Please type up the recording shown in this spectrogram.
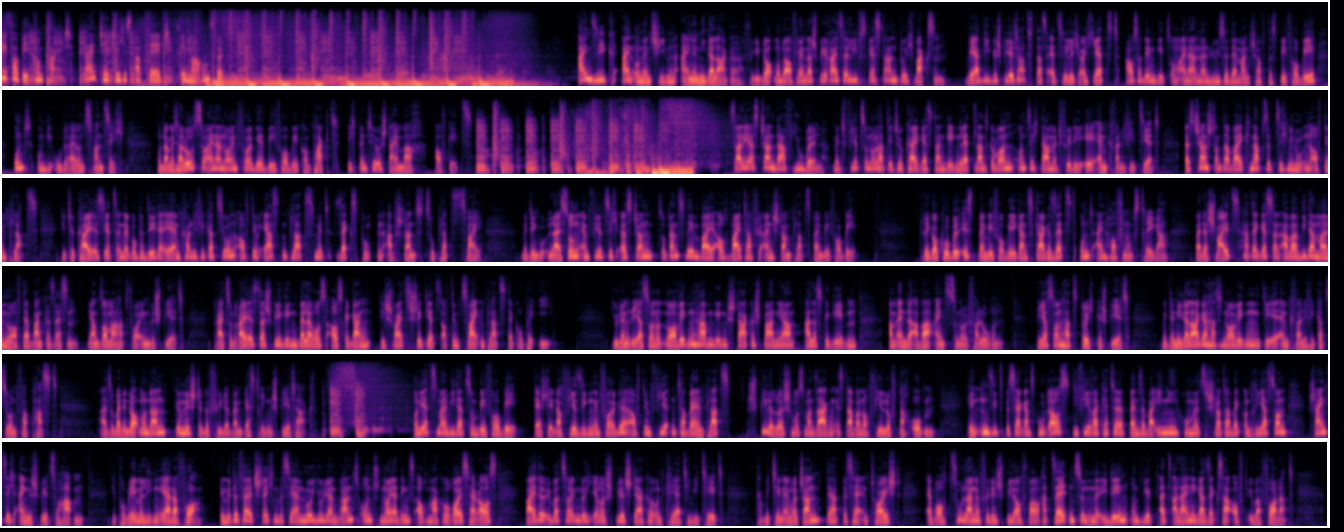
BVB Kompakt. Dein tägliches Update immer um 5. Ein Sieg, ein Unentschieden, eine Niederlage. Für die Dortmunder auf Länderspielreise lief es gestern durchwachsen. Wer wie gespielt hat, das erzähle ich euch jetzt. Außerdem geht es um eine Analyse der Mannschaft des BVB und um die U23. Und damit hallo zu einer neuen Folge BVB Kompakt. Ich bin Theo Steinbach. Auf geht's. Salih Özcan darf jubeln. Mit 4 zu 0 hat die Türkei gestern gegen Lettland gewonnen und sich damit für die EM qualifiziert. Özcan stand dabei knapp 70 Minuten auf dem Platz. Die Türkei ist jetzt in der Gruppe D der EM-Qualifikation auf dem ersten Platz mit sechs Punkten Abstand zu Platz 2. Mit den guten Leistungen empfiehlt sich Özcan so ganz nebenbei auch weiter für einen Stammplatz beim BVB. Gregor Kobel ist beim BVB ganz klar gesetzt und ein Hoffnungsträger. Bei der Schweiz hat er gestern aber wieder mal nur auf der Bank gesessen. Jan Sommer hat vor ihm gespielt. 3 zu 3 ist das Spiel gegen Belarus ausgegangen. Die Schweiz steht jetzt auf dem zweiten Platz der Gruppe I. Julian Riasson und Norwegen haben gegen starke Spanier alles gegeben, am Ende aber 1 zu 0 verloren. Riasson hat durchgespielt. Mit der Niederlage hat Norwegen die EM-Qualifikation verpasst. Also bei den Dortmundern gemischte Gefühle beim gestrigen Spieltag. Und jetzt mal wieder zum BVB. Der steht nach vier Siegen in Folge auf dem vierten Tabellenplatz. Spielerisch muss man sagen, ist aber noch viel Luft nach oben. Hinten sieht's bisher ganz gut aus. Die Viererkette Benzebaini, Hummels, Schlotterbeck und Riasson scheint sich eingespielt zu haben. Die Probleme liegen eher davor. Im Mittelfeld stechen bisher nur Julian Brandt und neuerdings auch Marco Reus heraus. Beide überzeugen durch ihre Spielstärke und Kreativität. Kapitän Emre Can, der hat bisher enttäuscht. Er braucht zu lange für den Spielaufbau, hat selten zündende Ideen und wirkt als alleiniger Sechser oft überfordert.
